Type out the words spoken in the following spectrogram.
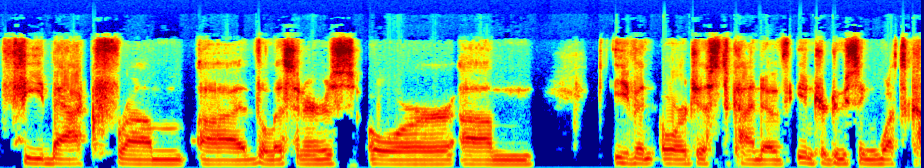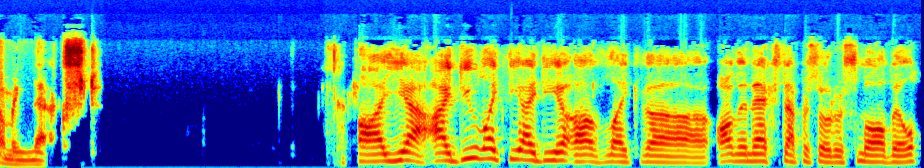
feedback from uh, the listeners or um, even or just kind of introducing what's coming next. Uh, yeah, I do like the idea of like the on the next episode of Smallville.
